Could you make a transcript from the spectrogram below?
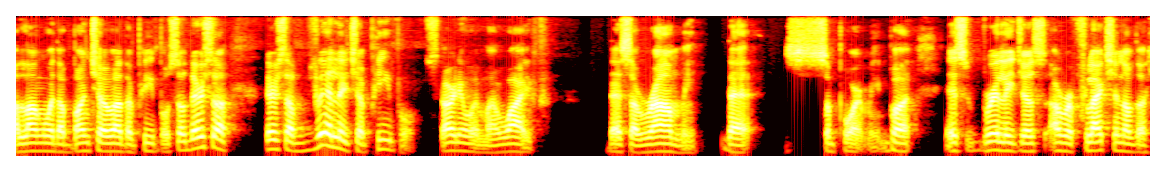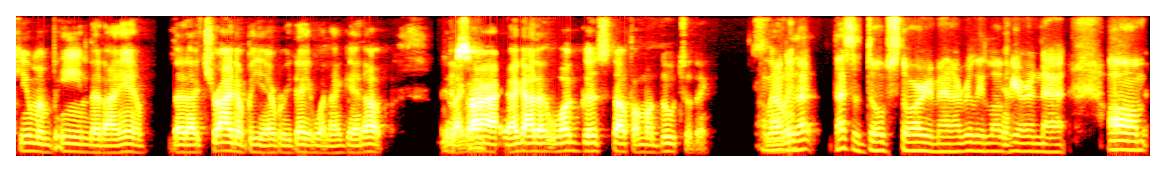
along with a bunch of other people. So there's a there's a village of people, starting with my wife, that's around me that support me. But it's really just a reflection of the human being that I am, that I try to be every day when I get up. Yes, like, sir. all right, I gotta what good stuff I'm gonna do today. You know I mean? that that's a dope story, man. I really love Yeah. hearing that. Um,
